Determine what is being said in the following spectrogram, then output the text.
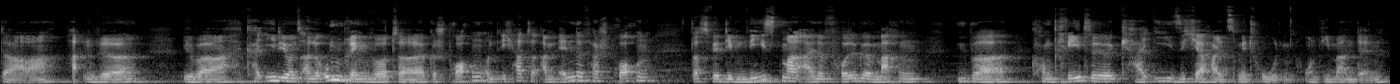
Da hatten wir über KI, die uns alle umbringen wird, äh, gesprochen. Und ich hatte am Ende versprochen, dass wir demnächst mal eine Folge machen über konkrete KI-Sicherheitsmethoden und wie man denn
